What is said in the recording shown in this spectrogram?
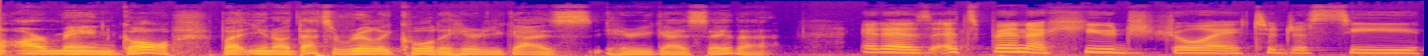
our main goal. But you know, that's really cool to hear you guys hear you guys say that. It is. It's been a huge joy to just see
